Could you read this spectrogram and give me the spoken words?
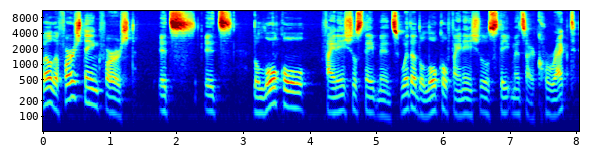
Well, the first thing first, it's it's the local financial statements, whether the local financial statements are correct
